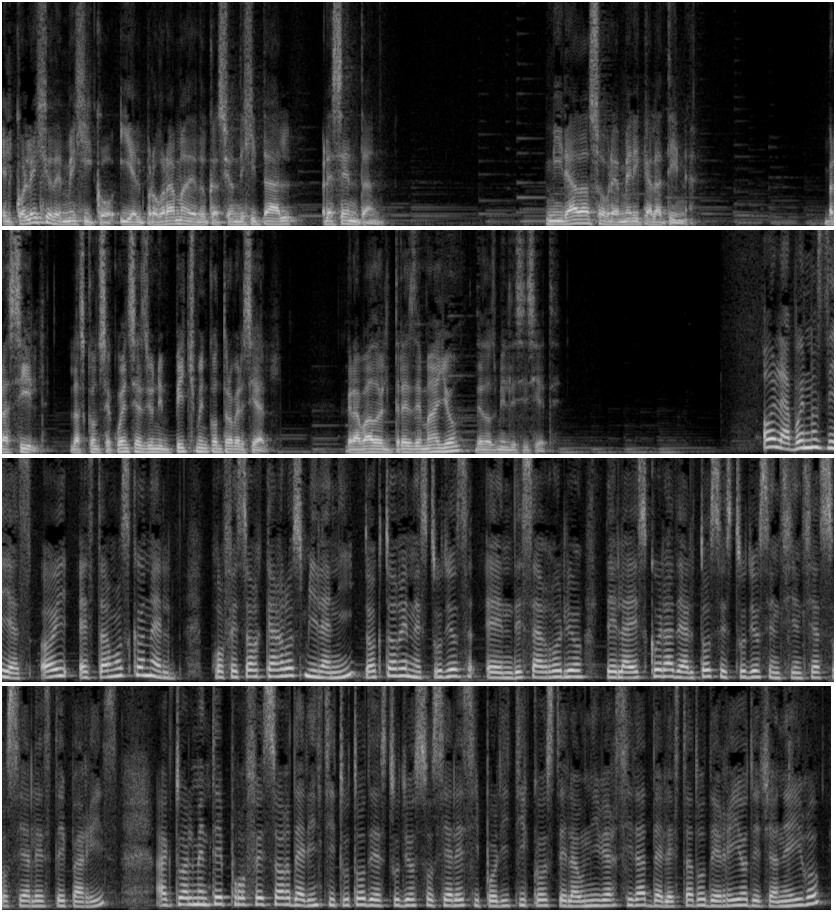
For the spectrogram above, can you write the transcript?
El Colegio de México y el Programa de Educación Digital presentan Mirada sobre América Latina. Brasil, las consecuencias de un impeachment controversial. Grabado el 3 de mayo de 2017. Hola, buenos días. Hoy estamos con el profesor Carlos Milani, doctor en estudios en desarrollo de la Escuela de Altos Estudios en Ciencias Sociales de París, actualmente profesor del Instituto de Estudios Sociales y Políticos de la Universidad del Estado de Río de Janeiro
